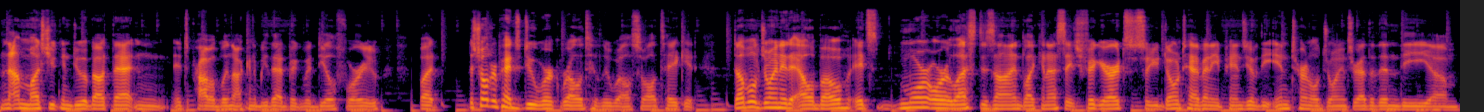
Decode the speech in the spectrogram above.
Not much you can do about that, and it's probably not going to be that big of a deal for you. But the shoulder pads do work relatively well, so I'll take it. Double jointed elbow, it's more or less designed like an SH Figuarts, so you don't have any pins. You have the internal joints rather than the um,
